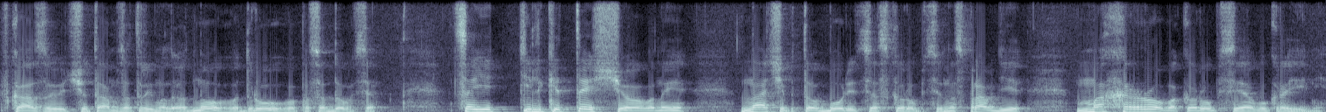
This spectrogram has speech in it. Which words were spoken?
вказують, що там затримали одного, другого посадовця, це є тільки те, що вони начебто борються з корупцією. Насправді махрова корупція в Україні.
